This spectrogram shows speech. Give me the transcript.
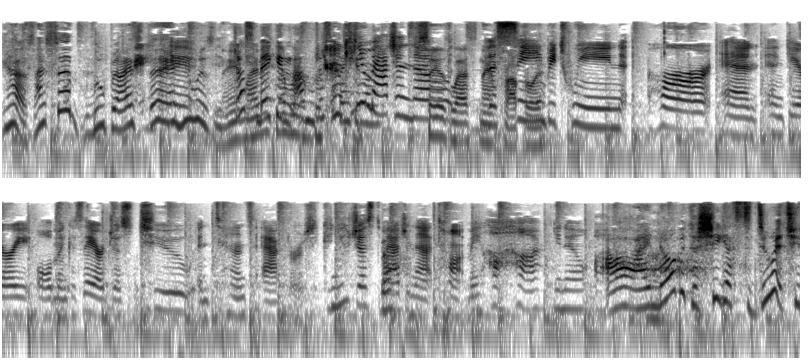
Yes, I said Lupin. I, said, I knew his name. Just I making- never I'm just Can you imagine though Say his last name the properly. scene between her and and Gary Oldman because they are just two intense actors. Can you just imagine that? Taunt me, ha ha. You know. Oh, I know because she gets to do it. She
